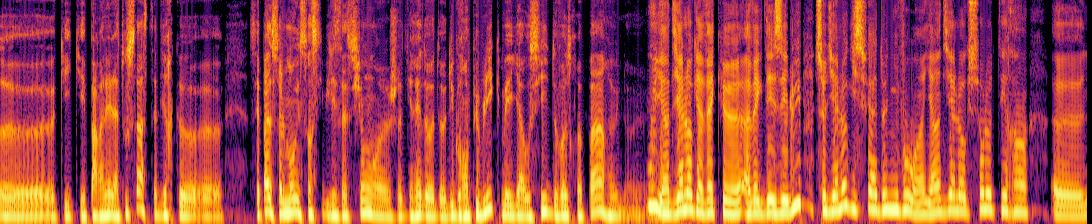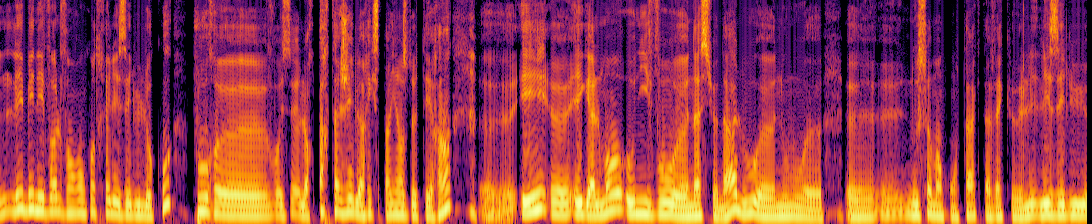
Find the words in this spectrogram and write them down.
euh, qui, est parallèle à tout ça. C'est-à-dire que euh, c'est pas seulement une sensibilisation, euh, je dirais, du grand public, mais il y a aussi de votre part une, oui, un dialogue avec avec des élus. Ce dialogue, il se fait à deux niveaux. Hein. Il y a un dialogue sur le terrain. les bénévoles vont rencontrer les élus locaux pour leur partager leur expérience de terrain et également au niveau national où nous nous sommes en contact avec les, élus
